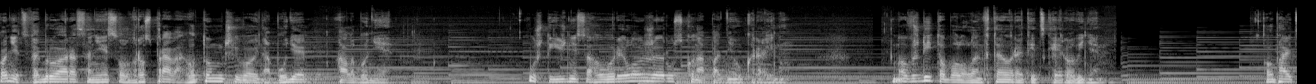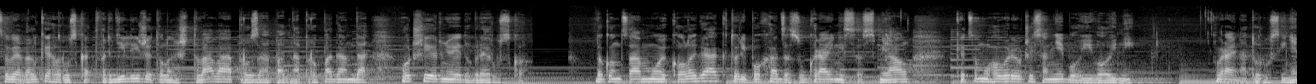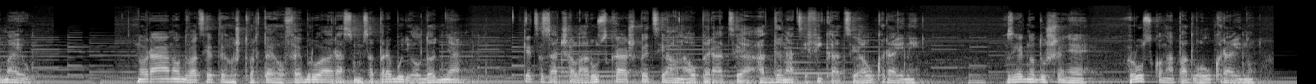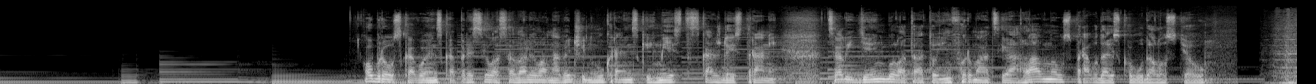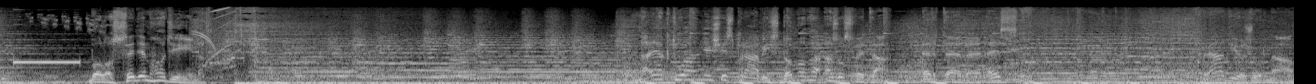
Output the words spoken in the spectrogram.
Koniec februára sa niesol v rozprávach o tom, či vojna bude alebo nie. Už týždne sa hovorilo, že Rusko napadne Ukrajinu. No vždy to bolo len v teoretickej rovine. Obhajcovia Veľkého Ruska tvrdili, že to len štvavá prozápadná propaganda očierňuje dobré Rusko. Dokonca môj kolega, ktorý pochádza z Ukrajiny, sa smial, keď som mu hovoril, či sa nebojí vojny. Vraj na to Rusi nemajú. No ráno 24. februára som sa prebudil do dňa, keď sa začala ruská špeciálna operácia a denacifikácia Ukrajiny. Zjednodušene, Rusko napadlo Ukrajinu. Obrovská vojenská presila sa valila na väčšinu ukrajinských miest z každej strany. Celý deň bola táto informácia hlavnou spravodajskou udalosťou. Bolo 7 hodín. Najaktuálnejšie správy z domova a zo sveta. RTVS Rádiožurnál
